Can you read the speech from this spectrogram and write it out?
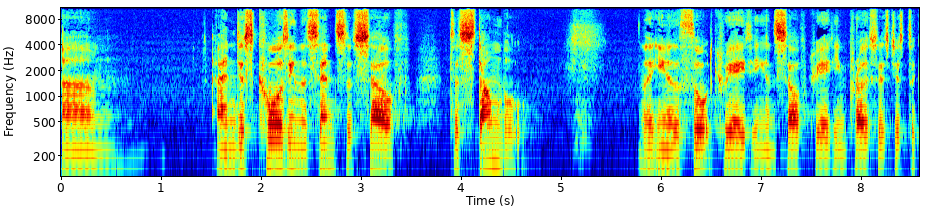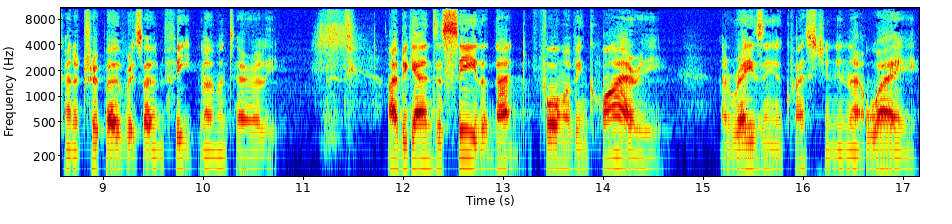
um, and just causing the sense of self to stumble. The, you know, the thought creating and self creating process just to kind of trip over its own feet momentarily. I began to see that that form of inquiry and raising a question in that way,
